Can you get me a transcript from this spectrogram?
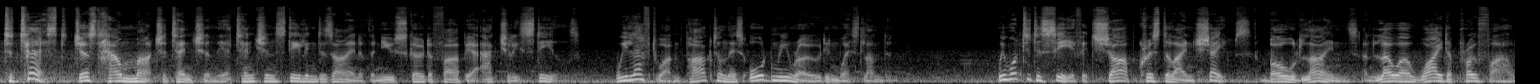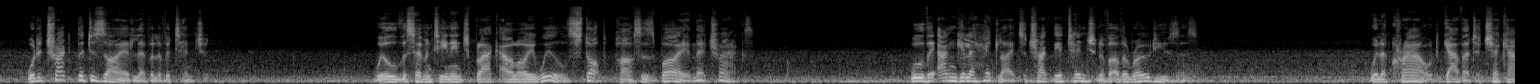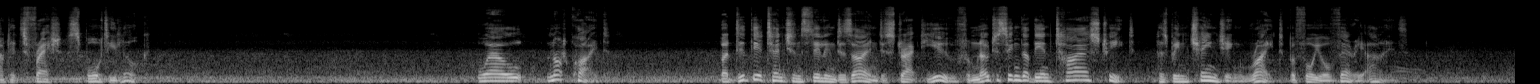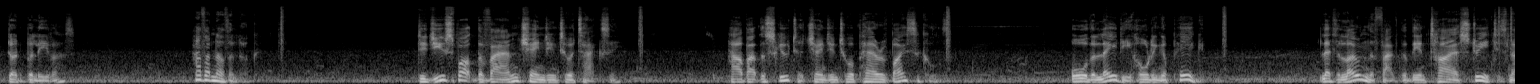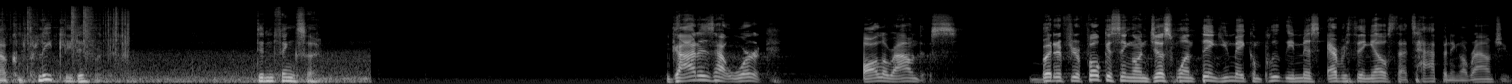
To test just how much attention the attention stealing design of the new Skoda Fabia actually steals, we left one parked on this ordinary road in West London. We wanted to see if its sharp crystalline shapes, bold lines, and lower, wider profile would attract the desired level of attention. Will the 17-inch black alloy wheels stop passers-by in their tracks? Will the angular headlights attract the attention of other road users? Will a crowd gather to check out its fresh, sporty look? Well, not quite. But did the attention-stealing design distract you from noticing that the entire street has been changing right before your very eyes? Don't believe us? Have another look. Did you spot the van changing to a taxi? How about the scooter changing to a pair of bicycles? Or the lady holding a pig? Let alone the fact that the entire street is now completely different. Didn't think so. God is at work all around us. But if you're focusing on just one thing, you may completely miss everything else that's happening around you.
